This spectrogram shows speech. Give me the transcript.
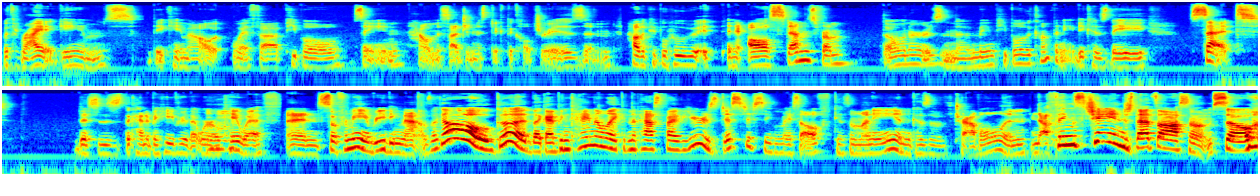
with Riot Games, they came out with uh, people saying how misogynistic the culture is and how the people who it, and it all stems from the owners and the main people of the company because they set this is the kind of behavior that we're Mhm. okay with. And so for me, reading that, I was like, oh, good. Like I've been kind of like in the past five years distancing myself because of money and because of travel, and nothing's changed. That's awesome. So.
